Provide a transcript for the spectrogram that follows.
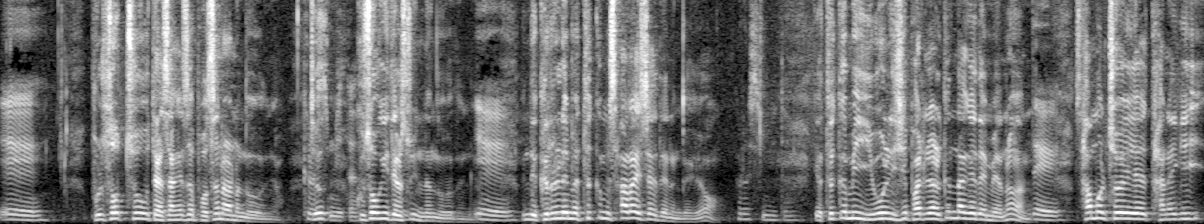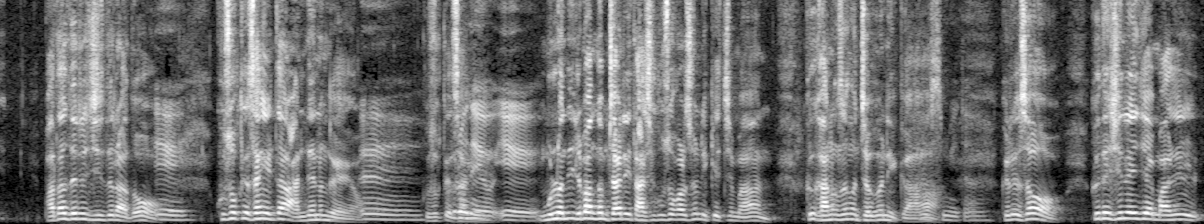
예. 불소추 대상에서 벗어나는 거거든요. 그렇습니다. 즉 구속이 될 수 있는 거거든요. 예. 근데 그러려면 특검이 살아 있어야 되는 거예요. 그렇습니다. 그러니까 특검이 2월 28일 날 끝나게 되면은 네. 3월 초에 탄핵이 받아들여지더라도 예. 구속 대상이 일단 안 되는 거예요. 예. 구속 대상이. 그러네요. 예. 물론 일반 검찰이 다시 구속할 수는 있겠지만 그 가능성은 적으니까. 그렇습니다. 그래서 그 대신에 이제 만일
